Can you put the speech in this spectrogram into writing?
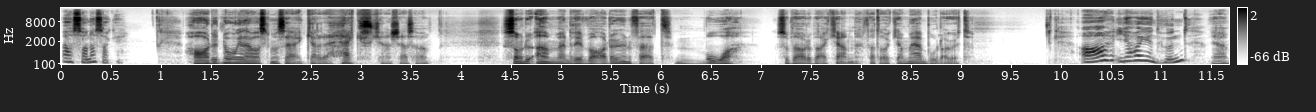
ja, sådana saker. Har du några, vad ska man säga, kalla det hacks kanske, alltså, som du använder i vardagen för att må så bra du bara kan för att orka med bolaget? Ja, jag har ju en hund. Ja.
